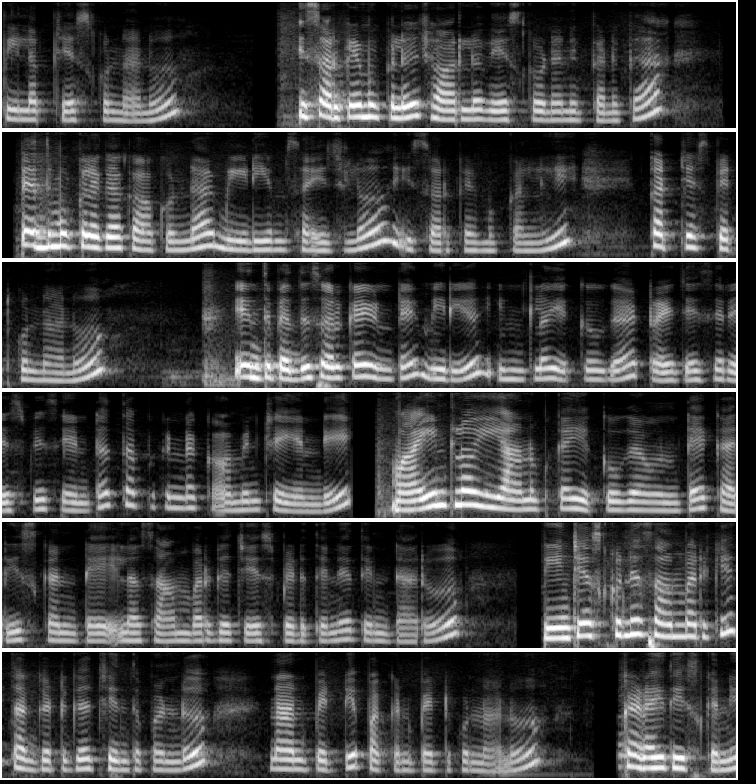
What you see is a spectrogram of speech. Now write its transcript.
పీలప్ చేసుకున్నాను. ఈ సొరకాయ ముక్కలు చారులో వేసుకోవడానికి కనుక పెద్ద ముక్కలుగా కాకుండా మీడియం సైజులో ఈ సొరకాయ ముక్కల్ని కట్ చేసి పెట్టుకున్నాను. ఎంత పెద్ద సొరకాయ ఉంటే మీరు ఇంట్లో ఎక్కువగా ట్రై చేసే రెసిపీస్ ఏంటో తప్పకుండా కామెంట్ చేయండి. మా ఇంట్లో ఈ ఆనపకాయ ఎక్కువగా ఉంటే కర్రీస్ కంటే ఇలా సాంబార్గా చేసి పెడితేనే తింటారు. నేను చేసుకునే సాంబార్కి తగ్గట్టుగా చింతపండు నానపెట్టి పక్కన పెట్టుకున్నాను. కడాయి తీసుకొని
